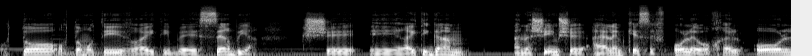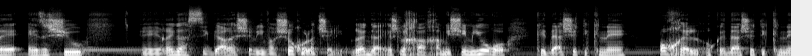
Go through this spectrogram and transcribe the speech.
אותו, אותו מוטיב ראיתי בסרביה, כשראיתי גם אנשים שהיה להם כסף או לאוכל או לאיזשהו, אה, רגע, הסיגריה שלי והשוקולד שלי, רגע, יש לך 50 יורו, כדאי שתקנה אוכל, או כדאי שתקנה,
